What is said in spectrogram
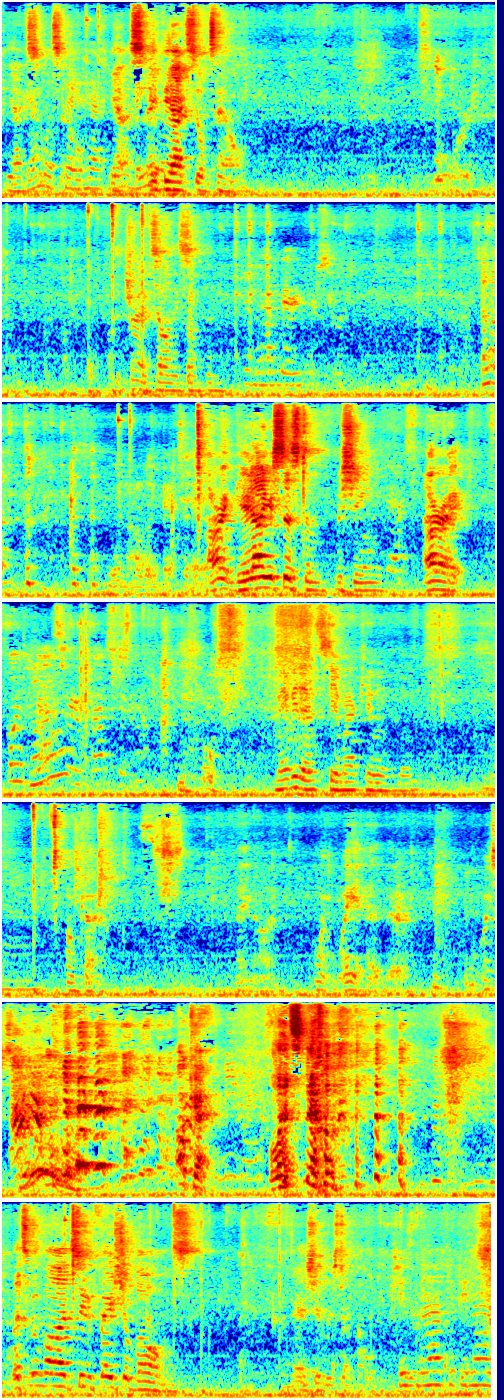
That AP axial must tail. pay Yes, your bill. AP axial tail. Lord. They're trying to tell me something. Isn't that very restorative? Went all the way back to that. All right, get it out of your system, machine. All right. It's going faster and faster now. Maybe that's the immaculate loop. Okay. Hang on. Went way ahead there. What just Ah! Okay. Let's now let's move on to facial bones. Yeah, I should restart the whole It's nine fifty-nine.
